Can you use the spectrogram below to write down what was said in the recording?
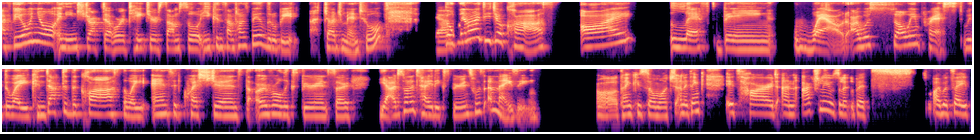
I feel when you're an instructor or a teacher of some sort, you can sometimes be a little bit judgmental. Yeah. But when I did your class, I left being wowed. I was so impressed with the way you conducted the class, the way you answered questions, the overall experience. So, yeah, I just want to tell you the experience was amazing. Oh, thank you so much. And I think it's hard. And actually, it was a little bit, I would say,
